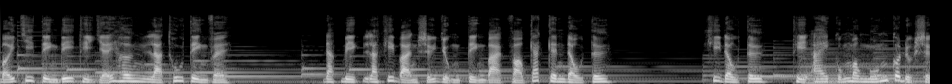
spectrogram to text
Bởi chi tiền đi thì dễ hơn là thu tiền về. Đặc biệt là khi bạn sử dụng tiền bạc vào các kênh đầu tư. Khi đầu tư thì ai cũng mong muốn có được sự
